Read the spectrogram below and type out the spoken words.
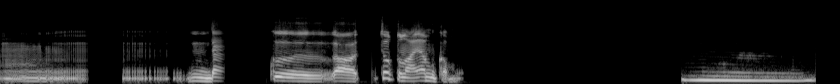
うーんうんだ僕はちょっと悩むかも。うーん。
